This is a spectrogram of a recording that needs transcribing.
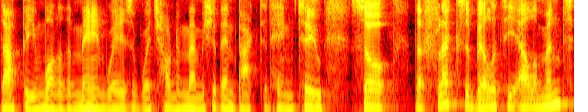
that being one of the main ways of which having a membership impacted him too. So the flexibility element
